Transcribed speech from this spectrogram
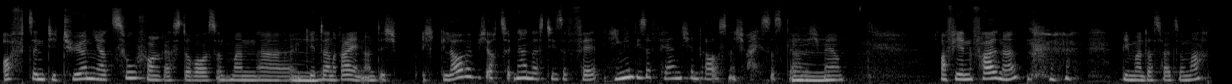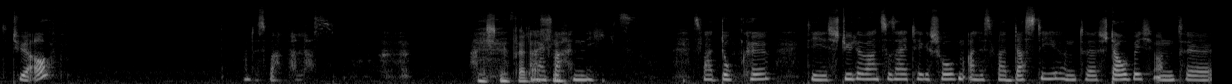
oft sind die Türen ja zu von Restaurants und man äh, mhm. geht dann rein. Und ich, ich glaube mich auch zu erinnern, dass diese Fä hingen diese Fähnchen draußen. Ich weiß es gar mhm. nicht mehr. Auf jeden Fall, ne? Wie man das halt so macht. Tür auf, und es war verlassen. Es war nicht nur verlassen. Einfach nichts. Es war dunkel, die Stühle waren zur Seite geschoben, alles war dusty und äh, staubig und äh,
